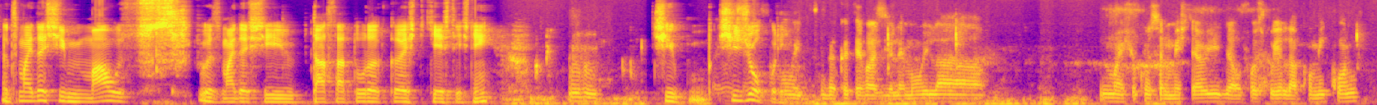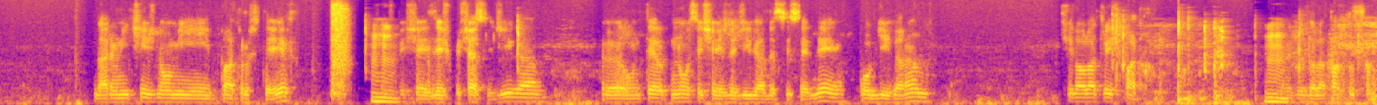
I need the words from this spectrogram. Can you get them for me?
îți mai dă și mouse, îți mai dă și tastatură, căști, chestii, știi? Mhm. Și, și Mă jocuri. uit de câteva zile, mă uit la... Nu mai știu cum se numește ei, dar au fost cu el la Comic Con. Dar are un i5 9400F, Mhm. pe 60 cu 6 GB, un ter 960 de GB de SSD, 8 GB RAM și l-au luat 34, Mhm. reduce de la 41.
